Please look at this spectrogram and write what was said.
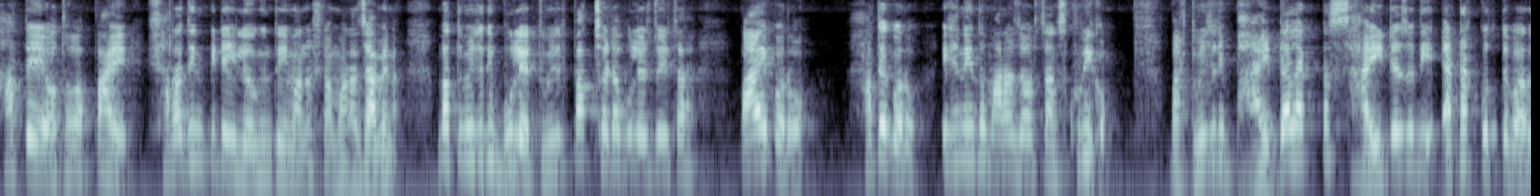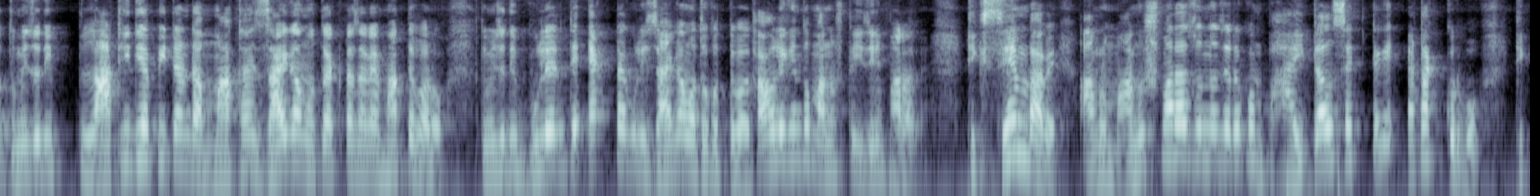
হাতে অথবা পায়ে সারাদিন পিটাইলেও কিন্তু এই মানুষটা মারা যাবে না। বা তুমি যদি বুলেট, তুমি যদি পাঁচ ছয়টা বুলেট যদি তার পায়ে করো হাতে করো এখানে কিন্তু মারা যাওয়ার চান্স খুবই কম। বাট তুমি যদি ভাইটাল একটা সাইটে যদি অ্যাটাক করতে পারো, তুমি যদি লাঠি দিয়ে পিটানটা মাথায় জায়গা মতো একটা জায়গায় মারতে পারো, তুমি যদি বুলেট দিয়ে একটা গুলি জায়গা মতো করতে পারো, তাহলে কিন্তু মানুষটা ইজিলি মারা যায়। ঠিক সেমভাবে আমরা মানুষ মারার জন্য যেরকম ভাইটাল সাইটটাকে অ্যাটাক করব, ঠিক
